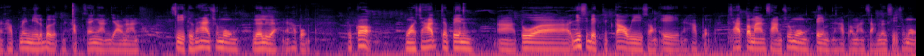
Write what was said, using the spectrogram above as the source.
นะครับ ไม่มีระเบิดนะครับ ใช้งานยาวนาน 4-5 ชั่วโมงเหลือๆนะครับผม แล้วก็หัวชาร์จจะเป็นอ่าตัว 21.9V 2A นะครับผม ชาร์จประมาณ 3 ชั่วโมงเต็มนะครับ ประมาณ 3-4 ชั่วโมง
